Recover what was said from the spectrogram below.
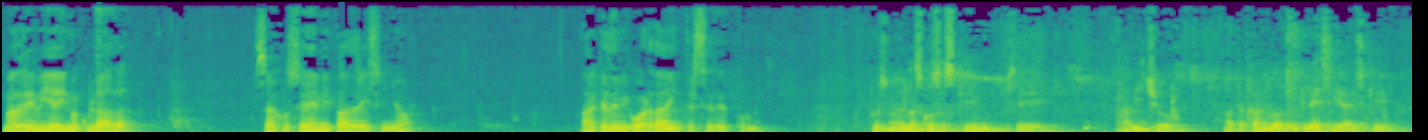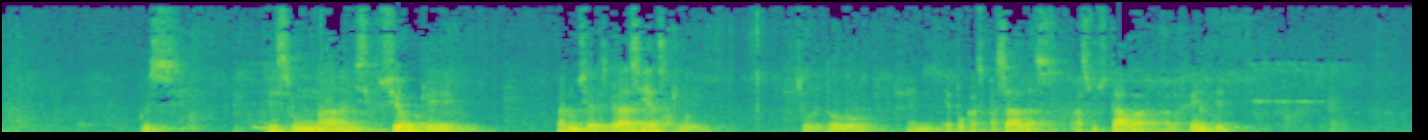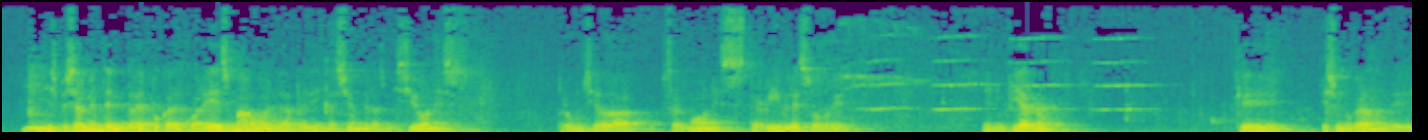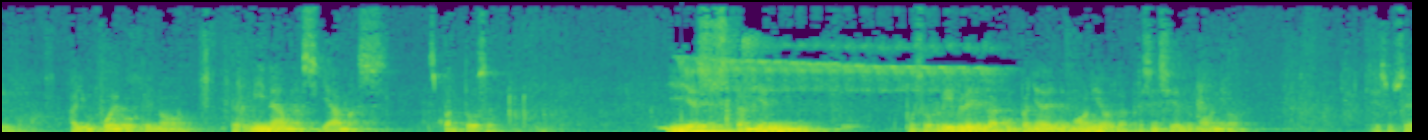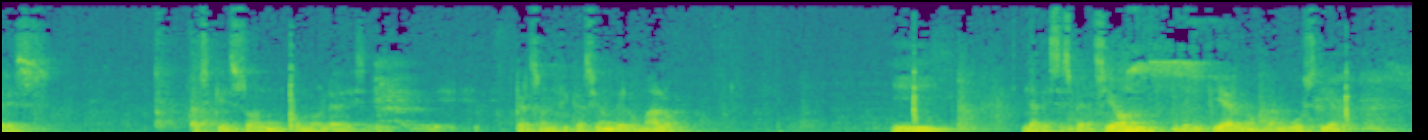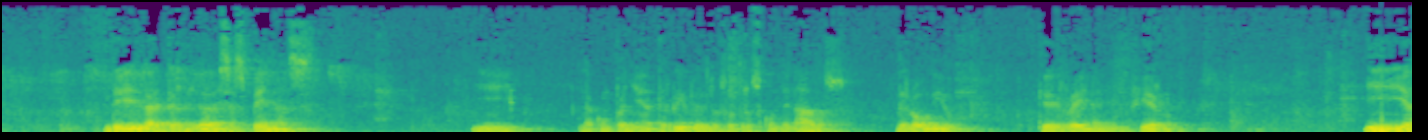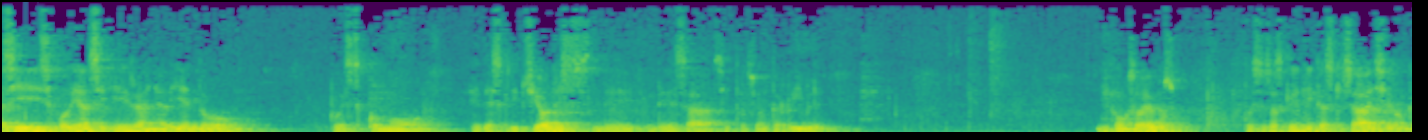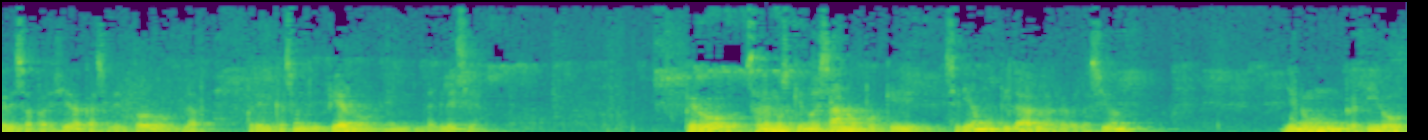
Madre mía Inmaculada, San José, mi Padre y Señor, Ángel de mi guarda, interceded por mí. Pues una de las cosas que se ha dicho atacando a la Iglesia es que pues es una institución que anuncia desgracias, que sobre todo en épocas pasadas asustaba a la gente y especialmente en la época de Cuaresma o en la predicación de las misiones, pronunciaba sermones terribles sobre el infierno, que es un lugar donde hay un fuego que no termina, unas llamas espantosas. Y es también pues horrible la compañía del demonio, la presencia del demonio, esos seres pues que son como la personificación de lo malo y la desesperación del infierno, la angustia de la eternidad de esas penas y la compañía terrible de los otros condenados, del odio que reina en el infierno. Y así se podían seguir añadiendo pues como eh, descripciones de, esa situación terrible. Y como sabemos, pues esas críticas quizá hicieron que desapareciera casi del todo la predicación del infierno en la iglesia. Pero sabemos que no es sano porque sería mutilar la revelación. Y en un retiro,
